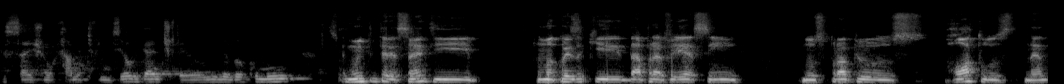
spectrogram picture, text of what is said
que sejam realmente vinhos elegantes, que tenham um iluminador comum. É muito interessante e uma coisa que dá para ver assim nos próprios rótulos né,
